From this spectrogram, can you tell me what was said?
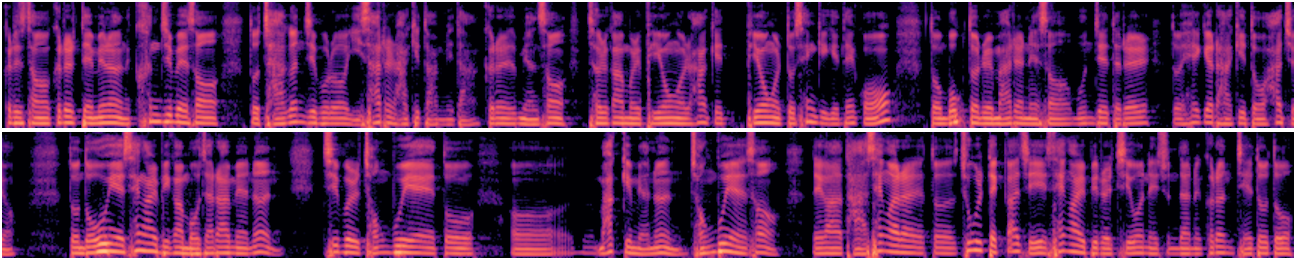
그래서 그럴 때면은 큰 집에서 또 작은 집으로 이사를 하기도 합니다. 그러면서 절감을 비용을 하게 비용을 또 생기게 되고 또 목돈을 마련해서 문제들을 또 해결하기도 하죠. 또 노후의 생활비가 모자라면은 집을 정부에 또 어, 맡기면은 정부에서 내가 다 생활을 또 죽을 때까지 생활비를 지원해 준다는 그런 제도도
